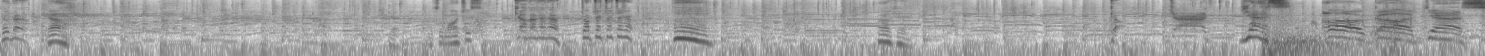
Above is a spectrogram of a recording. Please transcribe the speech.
Go, go. Yeah. Here. Once it launches. Go, go, go, go. Drop, drop, drop, drop, drop. okay. Go. Yes! Yes! Oh, God, yes!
